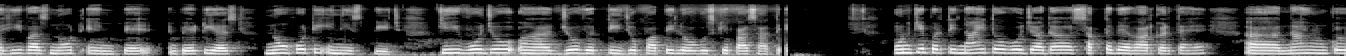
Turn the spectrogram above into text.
he was not impetuous no होटी इन ही स्पीच कि वो जो जो व्यक्ति, जो पापी लोग उसके पास आते उनके प्रति ना ही तो वो ज़्यादा सख्त व्यवहार करता है ना ही उनको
